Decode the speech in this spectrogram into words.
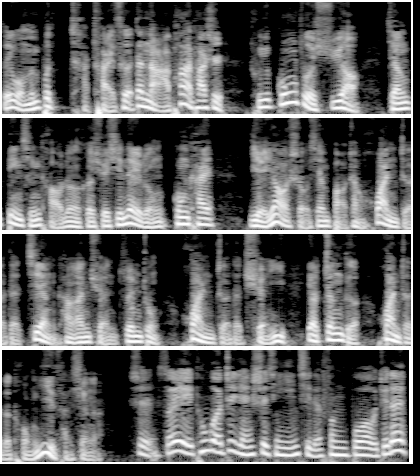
所以我们不揣揣测。但哪怕他是出于工作需要将病情讨论和学习内容公开，也要首先保障患者的健康安全，尊重。患者的权益要征得患者的同意才行啊！是，所以通过这件事情引起的风波，我觉得。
